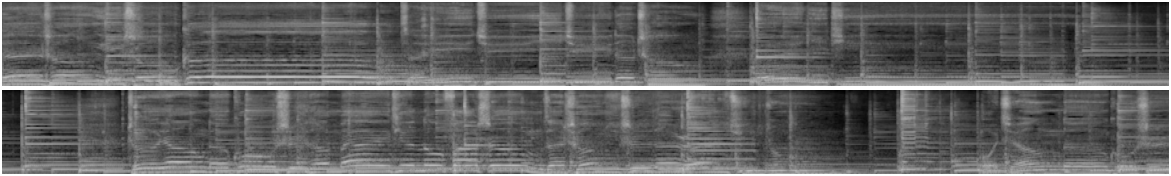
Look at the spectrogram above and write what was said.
写成一首歌，再一句一句的唱给你听。这样的故事，它每天都发生在城市的人群中。我讲的故事，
